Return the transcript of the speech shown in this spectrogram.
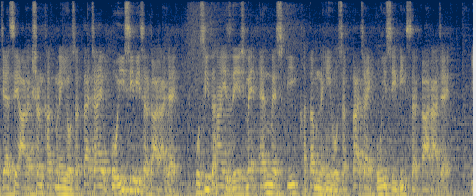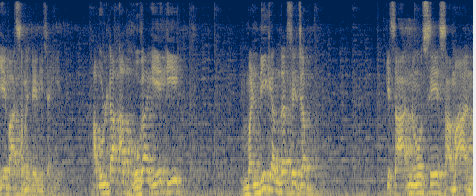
जैसे आरक्षण खत्म नहीं हो सकता, चाहे कोई सी भी सरकार आ जाए, उसी तरह इस देश में एमएसपी खत्म नहीं हो सकता, चाहे कोई सी भी सरकार आ जाए। ये बात समझ लेनी चाहिए। अब उल्टा अब होगा ये कि मंडी के अंदर से जब किसानों से सामान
